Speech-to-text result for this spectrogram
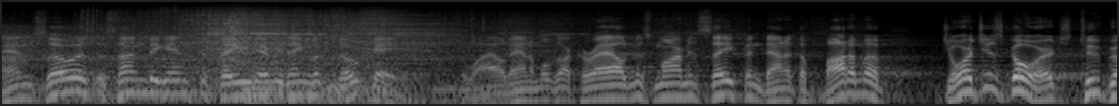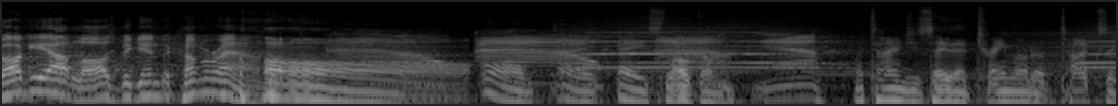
And so, as the sun begins to fade, everything looks okay. The wild animals are corralled, Miss Marm is safe, and down at the bottom of George's Gorge, two groggy outlaws begin to come around. Oh, oh, hey, hey, Slocum. Yeah? What time did you say that trainload of toxic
